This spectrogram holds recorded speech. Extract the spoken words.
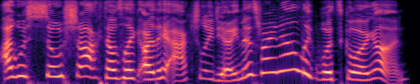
I was so shocked. I was like, are they actually doing this right now? Like, what's going on?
